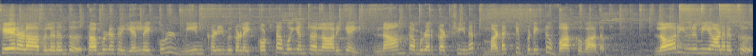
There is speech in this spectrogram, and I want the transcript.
கேரளாவிலிருந்து தமிழக எல்லைக்குள் மீன் கழிவுகளை கொட்ட முயன்ற லாரியை நாம் தமிழர் கட்சியினர் மடக்கி பிடித்து வாக்குவாதம். லாரி உரிமையாளருக்கு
